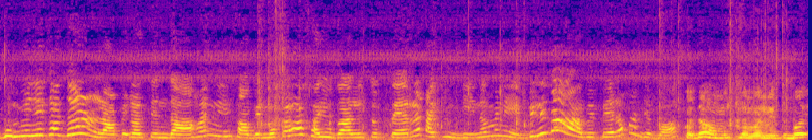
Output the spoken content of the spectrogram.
Bumili ka doon. Lapit ng tindahan eh. Sabi mo pa nga, sa'yo galing tong pera kahit hindi naman eh. Bili na, may pera ka, di ba? Kadamot naman ito ba?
